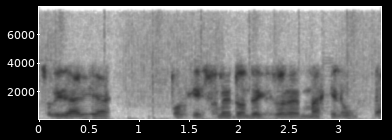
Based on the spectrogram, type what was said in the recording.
solidaria, porque es un momento donde hay que ayudar más que nunca.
